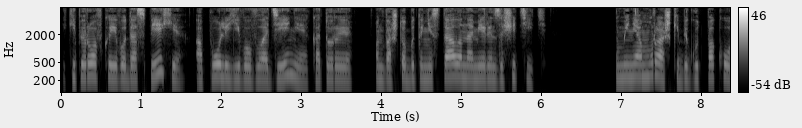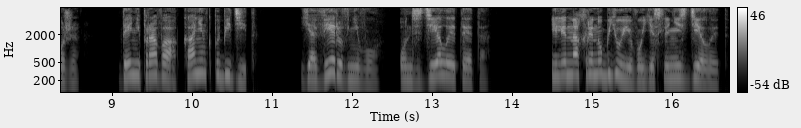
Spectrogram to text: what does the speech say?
Экипировка его доспехи, а поле его владения, которые он во что бы то ни стало намерен защитить. У меня мурашки бегут по коже. Дэнни права, Каннинг победит. Я верю в него, он сделает это. Или нахрен убью его, если не сделает.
